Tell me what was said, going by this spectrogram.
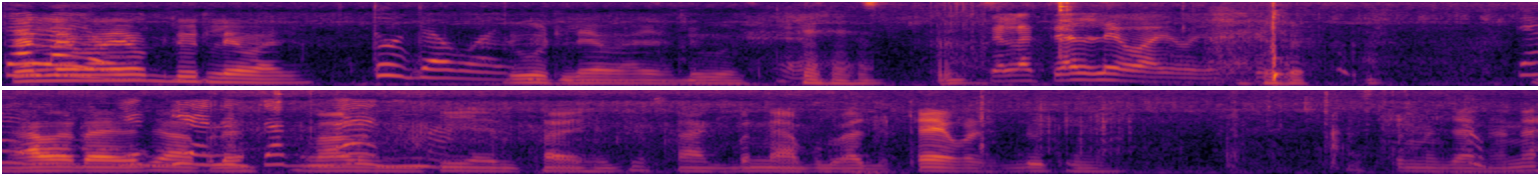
તેલ લેવા આવ્યો કે દૂધ લેવા આવ્યો દૂધ લેવા આવ્યો દૂધ પેલા તેલ લેવા આવ્યો એમ. આપણે વાળવાની તૈયારી થાય છે. જો શાક બને આપણું આજે. ટેવ છે મસ્ત મજાનું ને?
